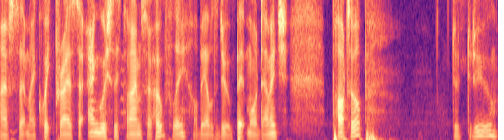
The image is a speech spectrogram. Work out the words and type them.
I've set my quick prayers to anguish this time, so hopefully I'll be able to do a bit more damage. Pot up. Do -do -do.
